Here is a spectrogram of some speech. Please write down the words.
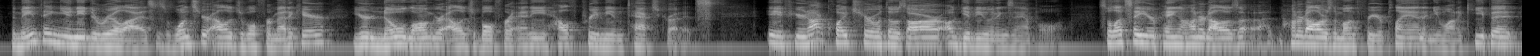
The main thing you need to realize is once you're eligible for Medicare, you're no longer eligible for any health premium tax credits. If you're not quite sure what those are, I'll give you an example. So let's say you're paying $100, $100 a month for your plan and you want to keep it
